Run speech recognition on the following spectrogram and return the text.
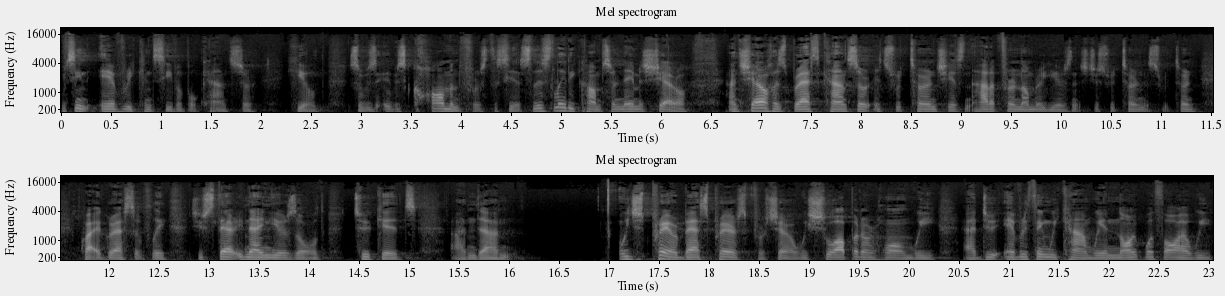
we've seen every conceivable cancer healed. So it was, it was common for us to see it. So this lady comes, her name is Cheryl, and Cheryl has breast cancer. It's returned. She hasn't had it for a number of years, and it's just returned. It's returned quite aggressively. She's 39 years old, two kids, and um, we just pray our best prayers for Cheryl. We show up at her home. We uh, do everything we can. We anoint with oil. We,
